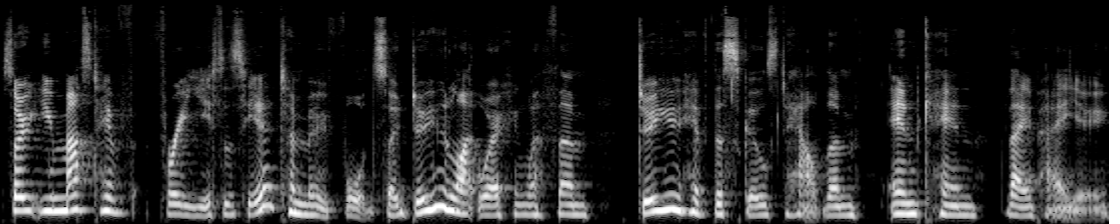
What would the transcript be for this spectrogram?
So you must have three yeses here to move forward. So, do you like working with them? Do you have the skills to help them? And can they pay you?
